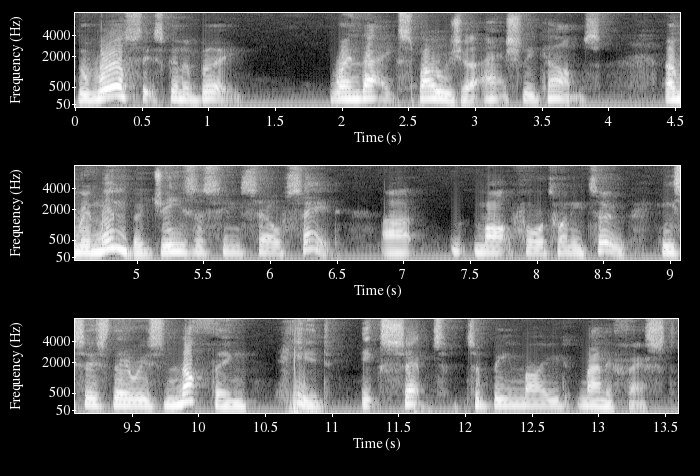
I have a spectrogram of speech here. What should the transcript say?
the worse it's going to be when that exposure actually comes. And remember, Jesus himself said, uh, Mark 4:22, he says, "There is nothing hid except to be made manifest,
